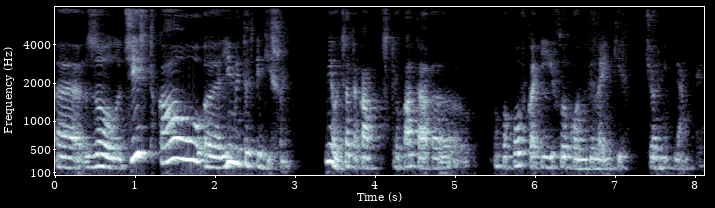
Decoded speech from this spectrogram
е, Zoologist Cow е, Limited Edition. І оця така строката е, упаковка і флакон біленький, чорні плямки.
